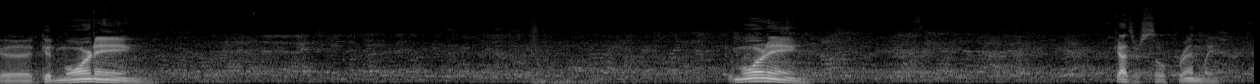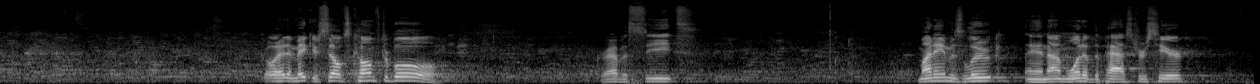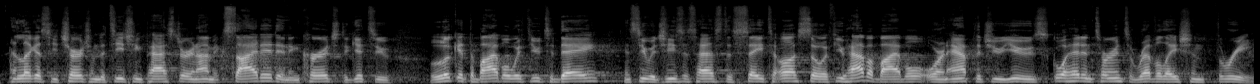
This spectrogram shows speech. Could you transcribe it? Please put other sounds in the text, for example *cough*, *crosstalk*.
Good. Good morning. Good morning. You guys are so friendly. Go ahead and make yourselves comfortable. Grab a seat. My name is Luke, and I'm one of the pastors here at Legacy Church. I'm the teaching pastor, and I'm excited and encouraged to get to look at the Bible with you today and see what Jesus has to say to us. So if you have a Bible or an app that you use, go ahead and turn to Revelation 3.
